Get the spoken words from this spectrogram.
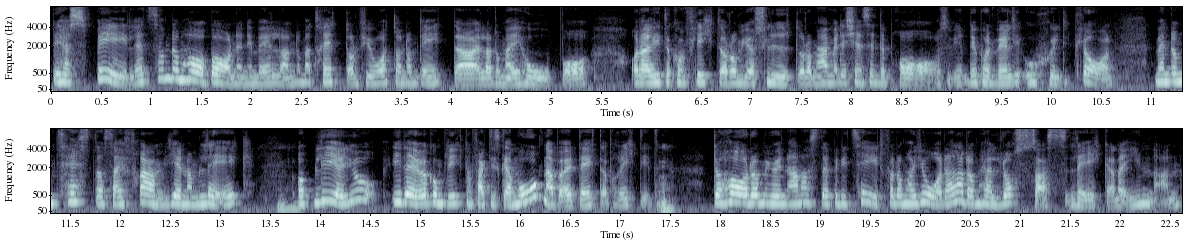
det här spelet som de har barnen emellan. De är 13, 14, de dejtar eller de är ihop och, och det är lite konflikter och de gör slut och de här, men det känns inte bra. Och så vidare. Det är på ett väldigt oskyldigt plan. Men de testar sig fram genom lek och blir ju i det ögonblick de faktiskt är mogna börjat dejta på riktigt. Då har de ju en annan stabilitet för de har gjort alla de här låtsaslekarna innan.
